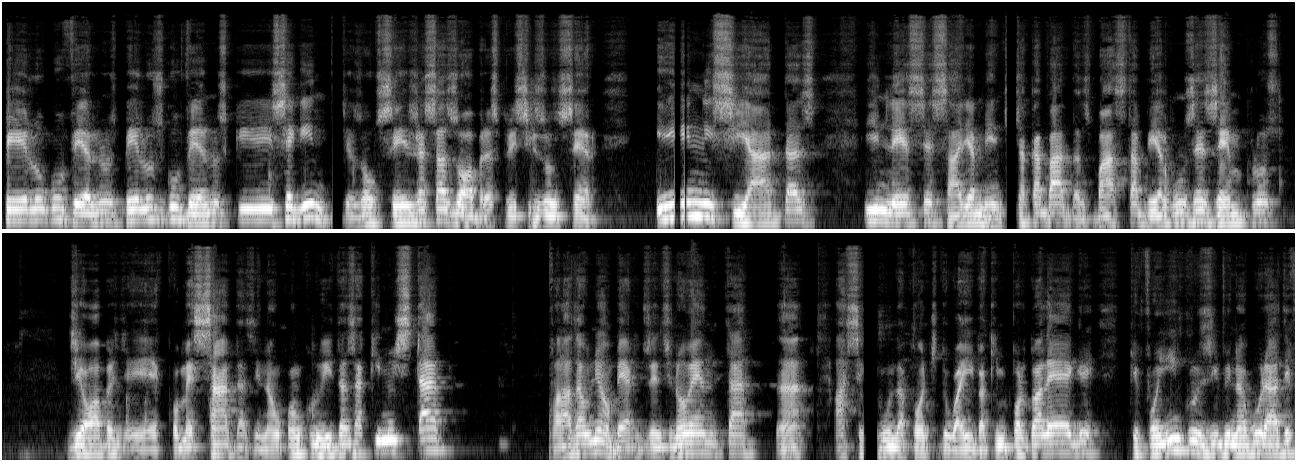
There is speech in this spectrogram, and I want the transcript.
pelo governo, pelos governos que seguintes, ou seja, essas obras precisam ser iniciadas e necessariamente acabadas. Basta ver alguns exemplos de obras eh, começadas e não concluídas aqui no Estado. Vou falar da União, BR-290, né? a segunda ponte do Guaíba aqui em Porto Alegre, que foi inclusive inaugurada e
